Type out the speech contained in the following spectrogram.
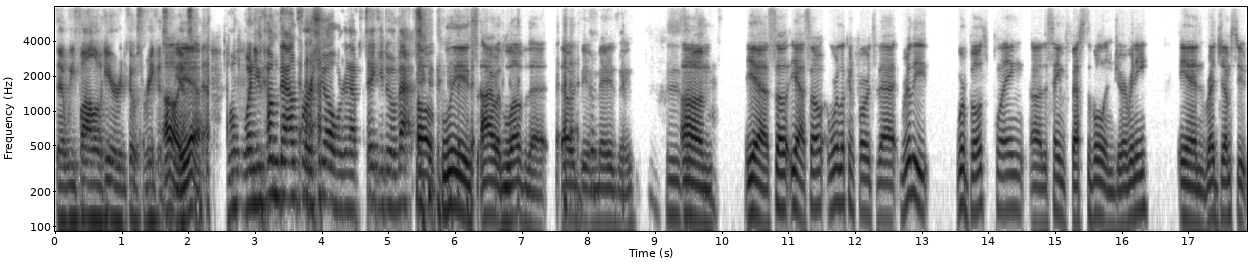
that we follow here in Costa Rica. So, oh yes, yeah. when, when you come down for a show, we're going to have to take you to a match. Oh please, I would love that. That would be amazing. um yeah so yeah so we're looking forward to that really we're both playing uh the same festival in germany and red jumpsuit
